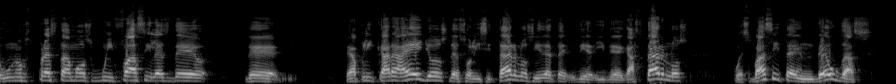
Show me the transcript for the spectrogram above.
unos préstamos muy fáciles de, de- aplicar a ellos, de solicitarlos y de, de- y de gastarlos, pues vas y te endeudas.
